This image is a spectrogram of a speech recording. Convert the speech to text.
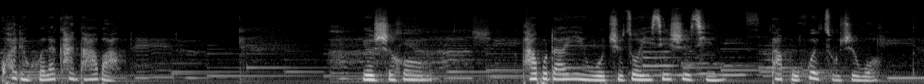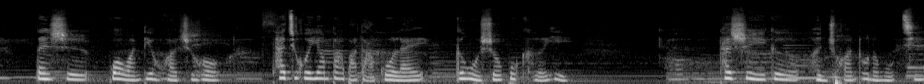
快点回来看他吧。”有时候，他不答应我去做一些事情，他不会阻止我。但是挂完电话之后，他就会让爸爸打过来跟我说不可以。她是一个很传统的母亲，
